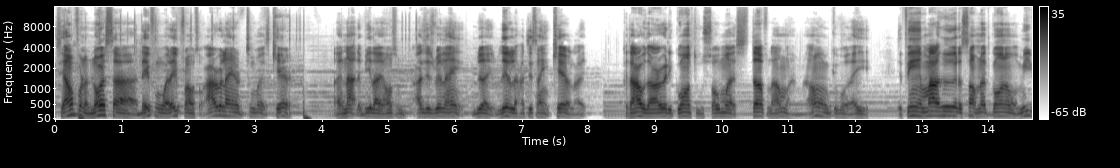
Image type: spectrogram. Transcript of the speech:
See, I'm from the north side. They from where they from, so I really ain't too much care. Like not to be like on some. I just really ain't like literally. I just ain't care like, cause I was already going through so much stuff. Like I'm like, man, I don't give a hey. If he in my hood or something that's going on with me,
